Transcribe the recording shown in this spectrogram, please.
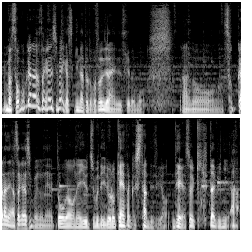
まあ、そこから阿佐ヶ谷姉妹が好きになったとかそういうんじゃないんですけどもあのー、そこからね、阿佐ヶ谷姉妹のね、動画をね、YouTube でいろいろ検索したんですよ。で、それ聞くたびに、あ、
